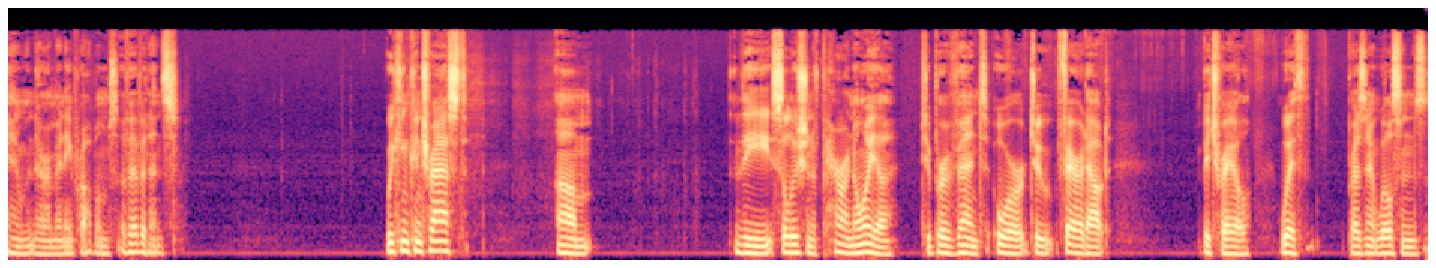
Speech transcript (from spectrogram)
And there are many problems of evidence. We can contrast um, the solution of paranoia to prevent or to ferret out betrayal with President Wilson's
